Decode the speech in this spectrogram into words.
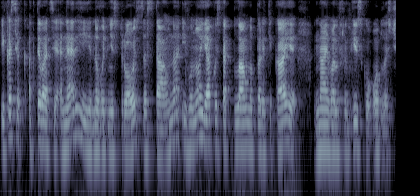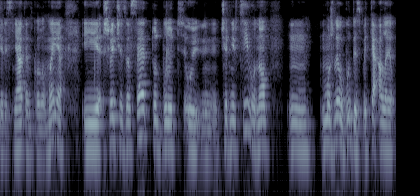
якась як активація енергії, Новодністровськ, Заставна, і воно якось так плавно перетікає на Івано-Франківську область через Снятин, Коломия. І швидше за все, тут будуть е, Чернівці, воно можливо буде збиття, але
